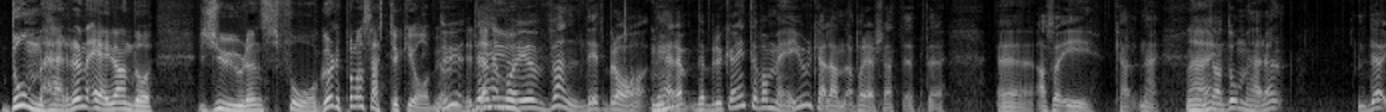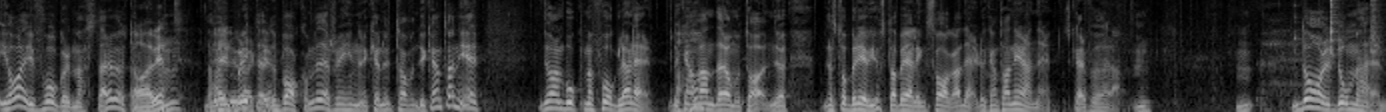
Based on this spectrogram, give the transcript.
Domherren är ju ändå julens fågel på något sätt tycker jag Björn. Du, det Den här är var ju väldigt bra. Det, här, är- det brukar inte vara med i julkalendrar på det här sättet. eh, Eh, alltså i... kal- Nej. Nej. Utan domherren... Det, jag är ju fågelmästare vet du. Ja, jag vet. Det Det har är ju du blivit det. Bakom det där så hinner, kan du, ta, du kan ta ner... Du har en bok med fåglar där. Du kan Jaha. vända dem och ta... du- Den står bredvid Gösta Berlings saga där. Du kan ta ner den där. Ska du få höra. Mm. Mm. Då har du domherren.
